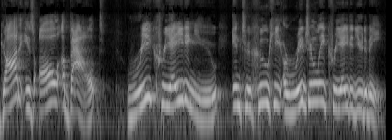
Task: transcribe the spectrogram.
God is all about recreating you into who He originally created you to be.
